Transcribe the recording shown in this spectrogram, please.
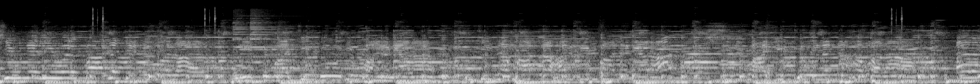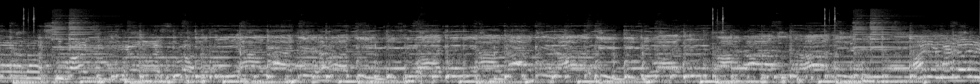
शिवनेरीवर बाल जन्मला विश्वाची दोरी पाळण्याला जिजा माता हल्ली पाळण्याला शिवाजी ठेवलं नावाला आला आला शिवाजी आला शिवाजी अरे मंडळी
